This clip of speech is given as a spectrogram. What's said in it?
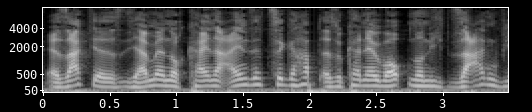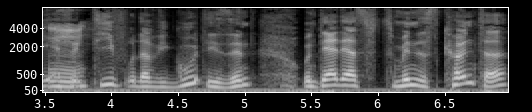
er sagt ja, sie haben ja noch keine Einsätze gehabt, also kann er überhaupt noch nicht sagen, wie Mhm. effektiv oder wie gut die sind. Und der, der es zumindest könnte,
